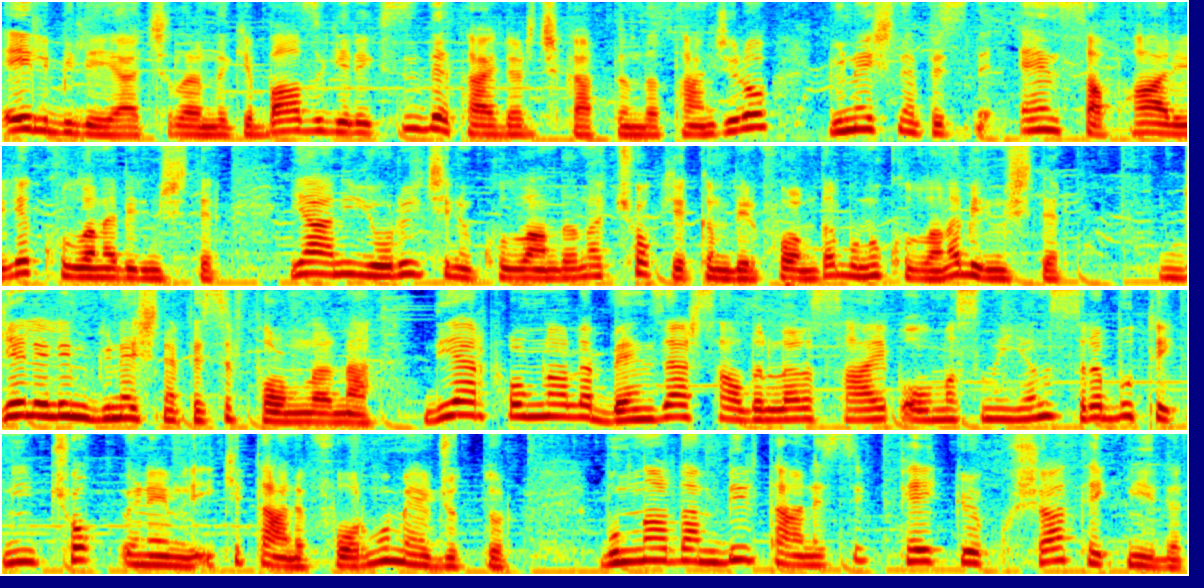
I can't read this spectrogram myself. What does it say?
el bileği açılarındaki bazı gereksiz detayları çıkarttığında Tanjiro güneş nefesini en saf haliyle kullanabilmiştir. Yani Yoruichi'nin kullandığına çok yakın bir formda bunu kullanabilmiştir. Gelelim güneş nefesi formlarına. Diğer formlarla benzer saldırılara sahip olmasının yanı sıra bu tekniğin çok önemli iki tane formu mevcuttur. Bunlardan bir tanesi fake gökkuşağı tekniğidir.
